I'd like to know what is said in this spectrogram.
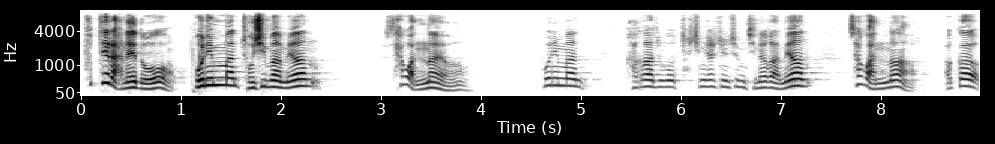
후퇴를 안 해도 본인만 조심하면 사고 안 나요. 본인만 가가지고 조심조심 좀 지나가면 사고 안 나. 아까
